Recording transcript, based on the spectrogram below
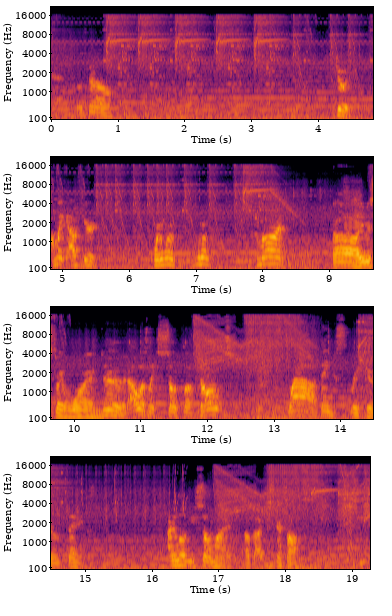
Yeah, let's go. Dude, I'm like out here. Come on, come on. Come on, Oh, you missed by one. dude. I was like so close. Don't. Wow, thanks, Riku. Thanks. I love you so much. Oh god, just gets off. Just me.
